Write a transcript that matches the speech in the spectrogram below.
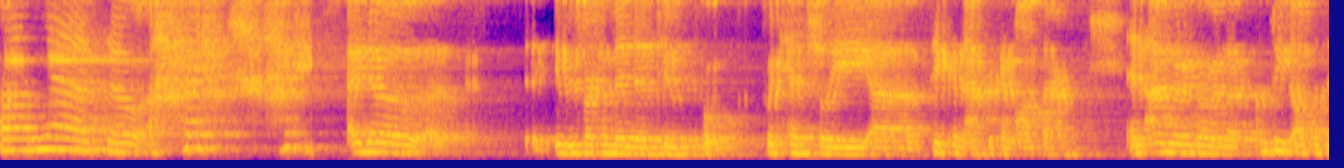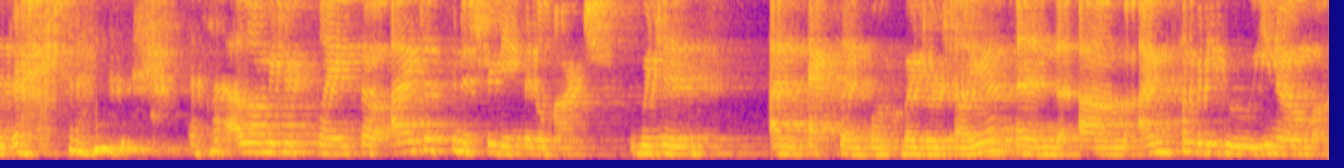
Um, yeah, so I know it was recommended to potentially uh, pick an African author, and I'm going to go in the complete opposite direction. Allow me to explain. So I just finished reading Middlemarch, which is an excellent book by George Eliot, and um, I'm somebody who, you know,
